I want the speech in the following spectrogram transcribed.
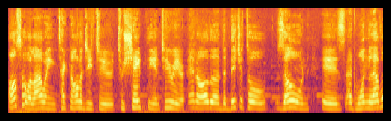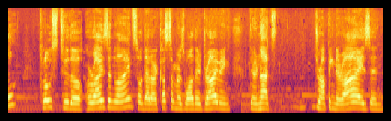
Also allowing technology to, to shape the interior. And all the, the digital zone is at one level, close to the horizon line, so that our customers, while they're driving, they're not dropping their eyes and,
